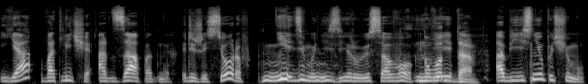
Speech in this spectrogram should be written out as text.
я, в отличие от западных режиссеров, не демонизирую совок. Ну вот да. Объясню почему.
